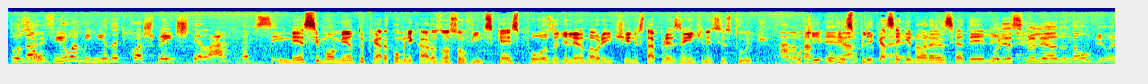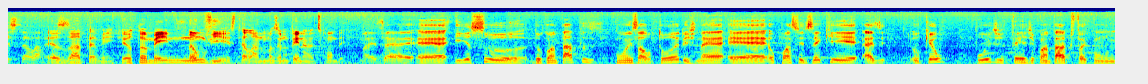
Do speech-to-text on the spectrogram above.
Tu não sei. viu a menina de cosplay de Estelar? Não é possível. Nesse momento, quero comunicar aos nossos ouvintes que a esposa de Leandro Laurentino está presente nesse estúdio. Ela o, tá que, o que perto, explica né? essa ignorância dele. Por isso que o Leandro não viu a Estelar. Exatamente. Eu também não vi Estelar, mas eu não tenho nada a esconder. Mas é, é, isso do contato com os autores, né? é, eu posso dizer que as- o que eu pude ter de contato foi com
